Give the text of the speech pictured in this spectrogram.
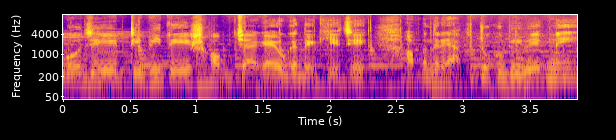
কাগজে, টিভিতে, সব জায়গায় ওকে দেখিয়েছে। আপনাদের এতটুকু বিবেক নেই?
